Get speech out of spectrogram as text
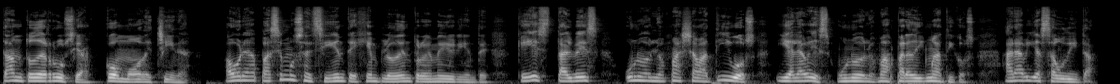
tanto de Rusia como de China. Ahora pasemos al siguiente ejemplo dentro de Medio Oriente, que es tal vez uno de los más llamativos y a la vez uno de los más paradigmáticos, Arabia Saudita,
